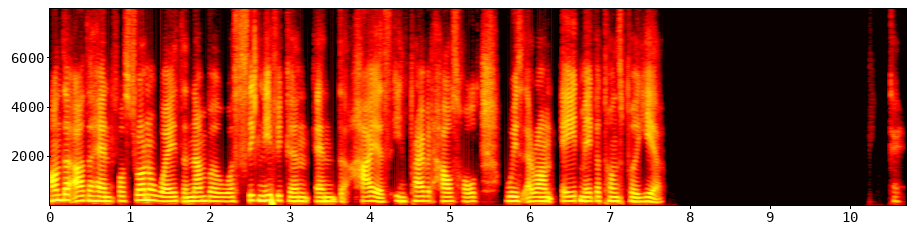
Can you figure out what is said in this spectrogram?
On the other hand, for thrown away, the number was significant and the highest in private household with around eight megatons per year. Okay.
